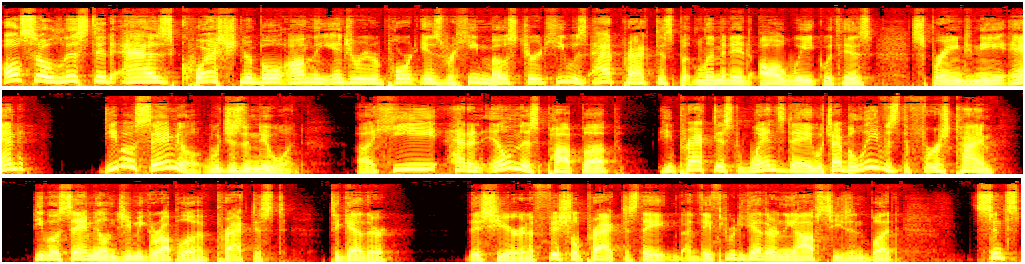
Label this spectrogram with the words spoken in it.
Also listed as questionable on the injury report is Raheem Mostert. He was at practice but limited all week with his sprained knee, and Deebo Samuel, which is a new one. Uh, he had an illness pop up. He practiced Wednesday, which I believe is the first time Deebo Samuel and Jimmy Garoppolo have practiced together this year, an official practice. They they threw together in the offseason, but since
